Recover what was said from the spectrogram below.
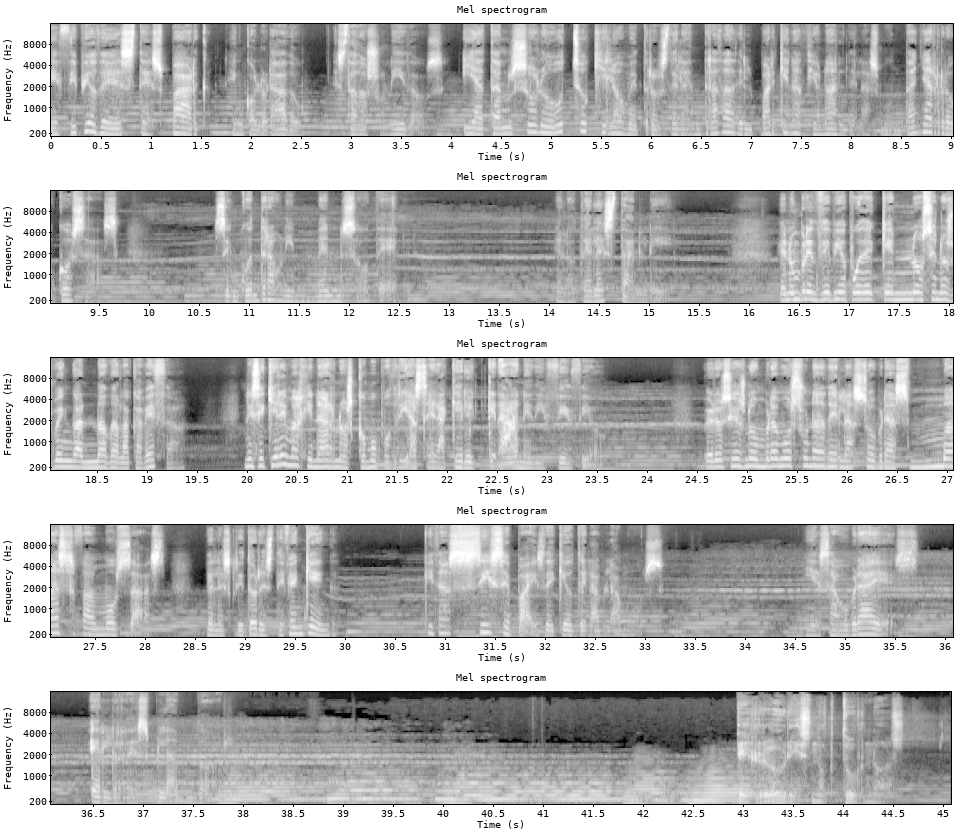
Municipio de Estes Park, en Colorado, Estados Unidos, y a tan solo 8 kilómetros de la entrada del Parque Nacional de las Montañas Rocosas, se encuentra un inmenso hotel, el Hotel Stanley. En un principio puede que no se nos venga nada a la cabeza, ni siquiera imaginarnos cómo podría ser aquel gran edificio. Pero si os nombramos una de las obras más famosas del escritor Stephen King, quizás sí sepáis de qué hotel hablamos. Y esa obra es El Resplandor. Terrores Nocturnos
